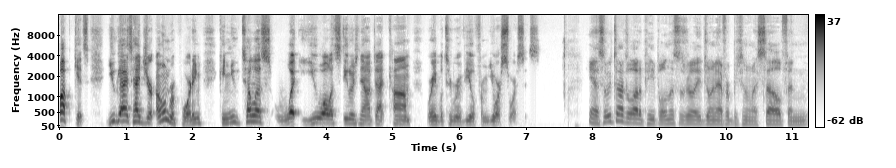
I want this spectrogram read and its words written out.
bupkis. You guys had your own reporting. Can you tell us what you all at SteelersNow.com were able to reveal from your sources? Yeah, so we talked to a lot of people, and this was really a joint effort between myself and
